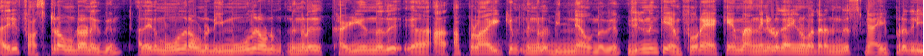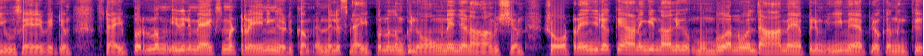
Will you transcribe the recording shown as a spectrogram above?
അതിൽ ഫസ്റ്റ് റൗണ്ടാണ് ഇത്. അതായത് മൂന്ന് റൗണ്ട് ഉണ്ട്. ഈ മൂന്ന് റൗണ്ടും നിങ്ങൾ കഴിയുന്നത് അപ്പോഴായിരിക്കും നിങ്ങൾ വിന്നാവുന്നത് ഇതിൽ നിങ്ങൾക്ക് M four A K M അങ്ങനെയുള്ള കാര്യങ്ങൾ മാത്രമേ നിങ്ങൾക്ക് സ്നൈപ്പർ ഇതിൽ യൂസ് ചെയ്യാനേ പറ്റും. സ്നൈപ്പറിലും ഇതിൽ മാക്സിമം ട്രെയിനിങ് എടുക്കാം. എന്നാലും സ്നൈപ്പറിൽ നമുക്ക് ലോങ് റേഞ്ചാണ് ആവശ്യം. ഷോർട്ട് റേഞ്ചിലൊക്കെ ആണെങ്കിൽ നാല് മുമ്പ് പറഞ്ഞ പോലത്തെ ആ മാപ്പിലും ഈ മാപ്പിലൊക്കെ നിങ്ങൾക്ക്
